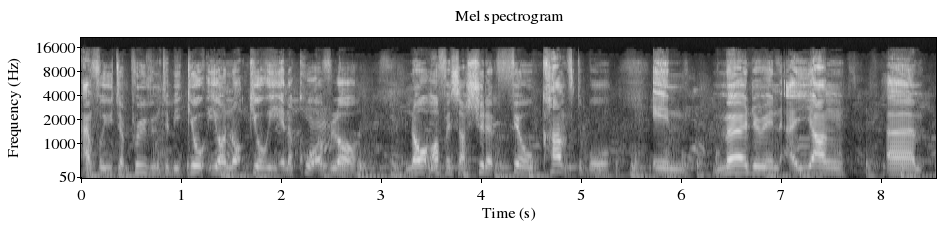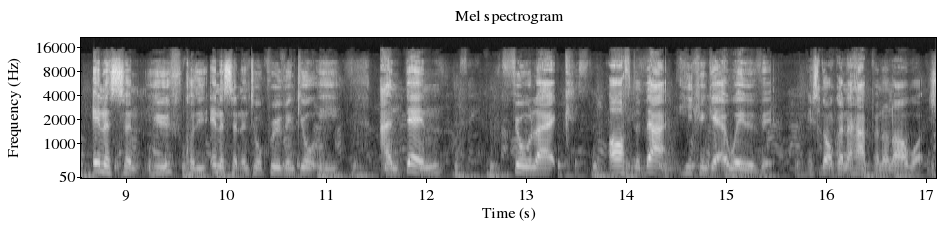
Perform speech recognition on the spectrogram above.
and for you to prove him to be guilty or not guilty in a court of law. No officer shouldn't feel comfortable in murdering a young, um, innocent youth, because he's innocent until proven guilty, and then feel like after that he can get away with it. It's not going to happen on our watch.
